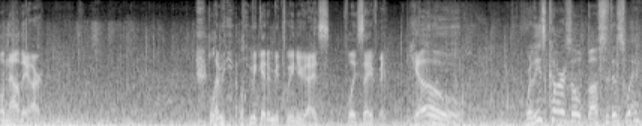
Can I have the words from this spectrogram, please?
Oh, now they are. let me let me get in between you guys. Please save me. Yo! Were these cars all busted this way?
